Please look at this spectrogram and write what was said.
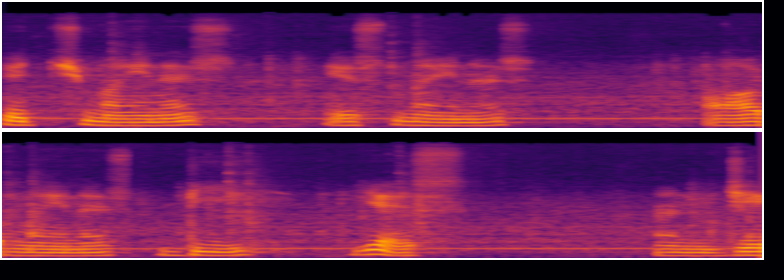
H minus S minus R minus D S and J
